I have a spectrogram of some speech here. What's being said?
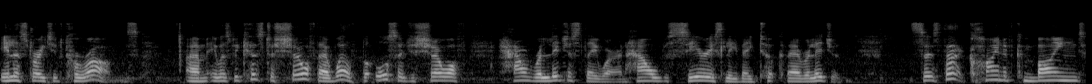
illustrated Qurans. Um, it was because to show off their wealth, but also to show off how religious they were and how seriously they took their religion. So it's that kind of combined,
